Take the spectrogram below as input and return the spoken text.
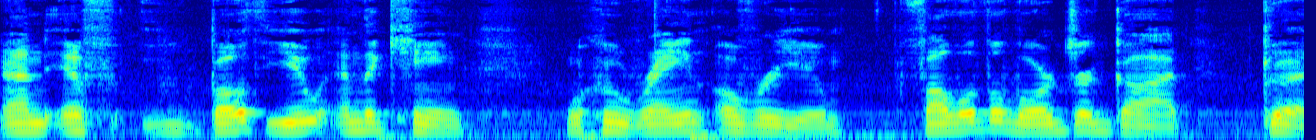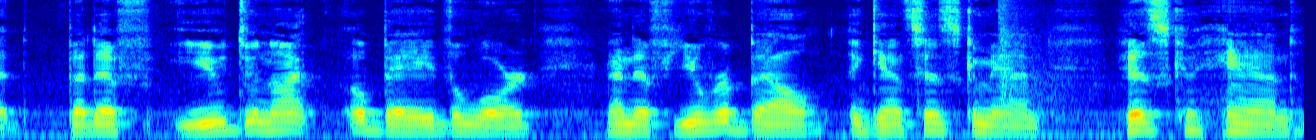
and if both you and the king who reign over you follow the Lord your God, good. But if you do not obey the Lord, and if you rebel against his command, his hand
